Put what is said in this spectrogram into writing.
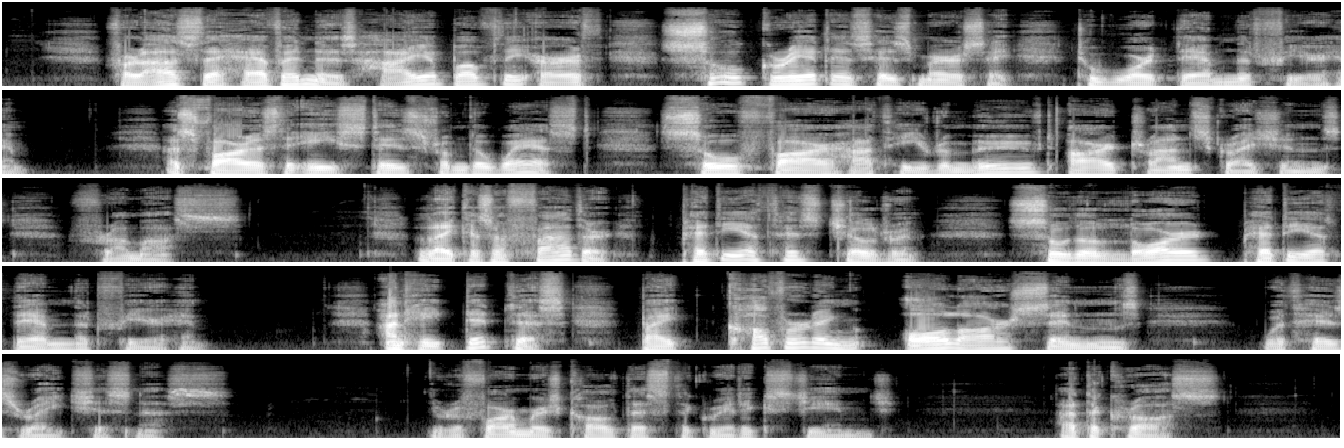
For as the heaven is high above the earth, so great is his mercy toward them that fear him. As far as the east is from the west, so far hath he removed our transgressions from us. Like as a father pitieth his children, so the Lord pitieth them that fear him. And he did this by covering all our sins with his righteousness. The Reformers called this the Great Exchange. At the cross,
